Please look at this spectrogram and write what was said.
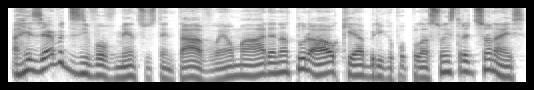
A Reserva de Desenvolvimento Sustentável é uma área natural que abriga populações tradicionais,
